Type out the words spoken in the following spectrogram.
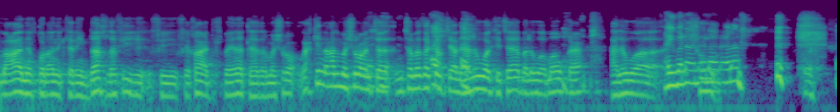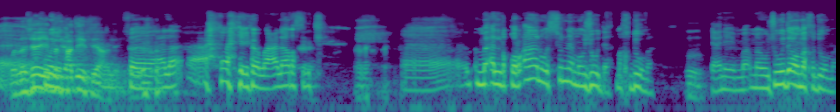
معاني القرآن الكريم داخلة في في في قاعدة البيانات لهذا المشروع. واحكي لنا عن المشروع. أنت أنت ما ذكرت يعني هل هو كتاب هل هو موقع هل هو أيوة الآن الآن الآن ولا جاي بالحديث يعني. فعلى أي والله على رسلك آه القرآن والسنة موجودة مخدومة. يعني موجودة ومخدومة.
